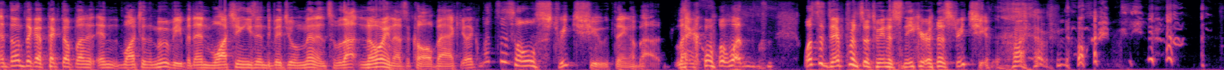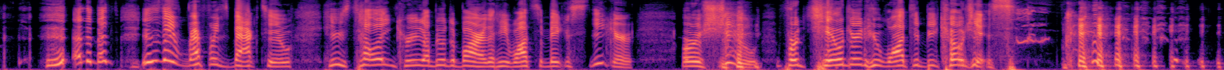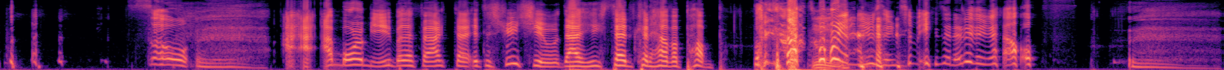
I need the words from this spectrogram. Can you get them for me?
I, don't think I picked up on it in watching the movie, but then watching these individual minutes without knowing that's a callback, you're like, what's this whole street shoe thing about? Like, what what's the difference between a sneaker and a street shoe? I have no idea. and the best, this is a reference back to he's telling Kareem Abdul-Jabbar that he wants to make a sneaker or a shoe for children who want to be coaches. So I, I'm more amused by the fact that it's a street shoe that he said can have a pump. Like that's more amusing to me than anything else.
